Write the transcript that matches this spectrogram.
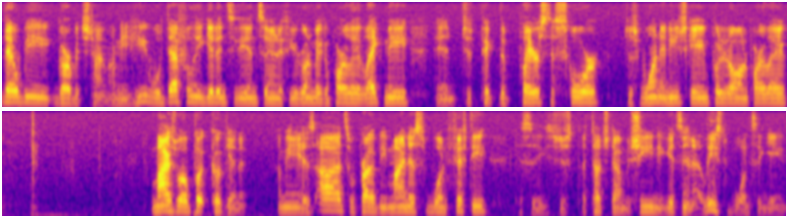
there'll be garbage time. I mean, he will definitely get into the end zone if you're going to make a parlay like me and just pick the players to score, just one in each game, put it all on parlay. Might as well put Cook in it. I mean, his odds will probably be minus 150 because He's just a touchdown machine. He gets in at least once a game.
